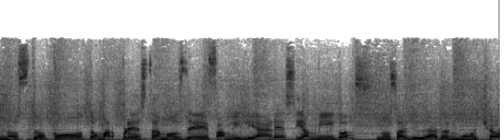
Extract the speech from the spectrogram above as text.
Nos tocó tomar préstamos de familiares y amigos, nos ayudaron mucho.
